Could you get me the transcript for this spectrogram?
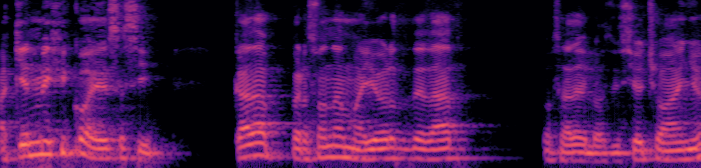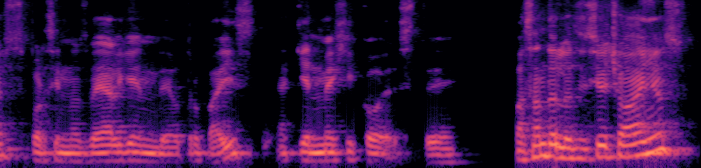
aquí en México es así. Cada persona mayor de edad o sea, de los 18 años, por si nos ve alguien de otro país, aquí en México, este, pasando los 18 años,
